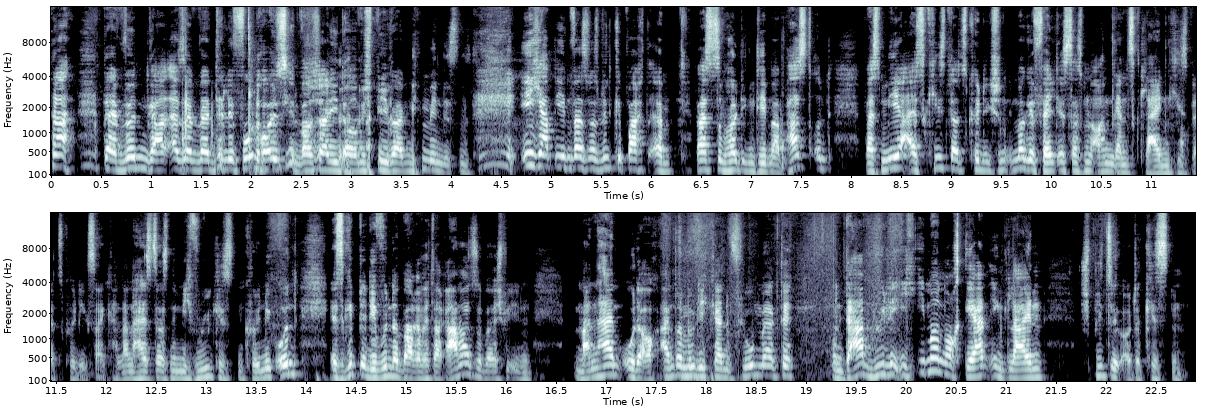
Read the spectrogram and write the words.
da würden gar, also ein Telefonhäuschen wahrscheinlich noch im Spiel bei mir mindestens. Ich habe jedenfalls was mitgebracht, ähm, was zum heutigen Thema passt und was mir als Kiesplatzkönig schon immer gefällt, ist, dass man auch einen ganz kleinen Kiesplatzkönig sein kann. Dann heißt das nämlich Wühlkistenkönig und es gibt ja die wunderbare Veterama, zum Beispiel in Mannheim oder auch andere Möglichkeiten, Flohmärkte und da wühle ich immer noch gern in kleinen Spielzeugautokisten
